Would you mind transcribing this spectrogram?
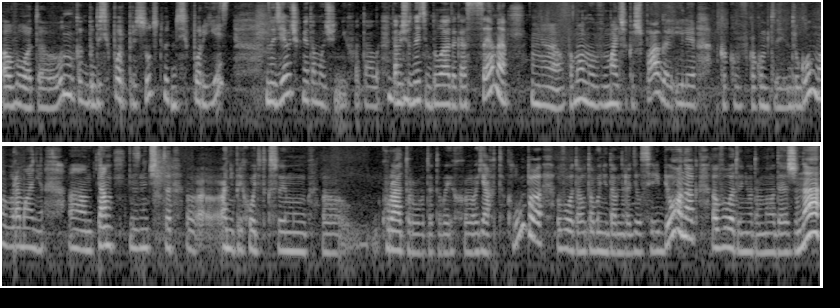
вот, он как бы до сих пор присутствует, до сих пор есть. Но девочек мне там очень не хватало. Там еще, знаете, была такая сцена, э, по-моему, в «Мальчика шпага» или как в каком-то другом романе. А, Там, значит, э, они приходят к своему э, куратору вот этого их э, яхт-клуба, вот, а у того недавно родился ребенок, вот, у него там молодая жена,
